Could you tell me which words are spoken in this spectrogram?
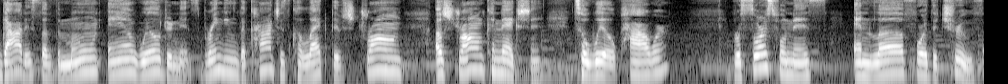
goddess of the moon and wilderness, bringing the conscious collective strong a strong connection to willpower, resourcefulness, and love for the truth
